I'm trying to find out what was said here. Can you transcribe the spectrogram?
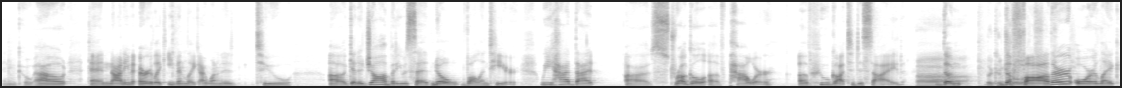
and go out and not even or like even like I wanted to uh, get a job, but he was said no, volunteer. We had that uh, struggle of power of who got to decide Ah, the- the the father situation. or like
